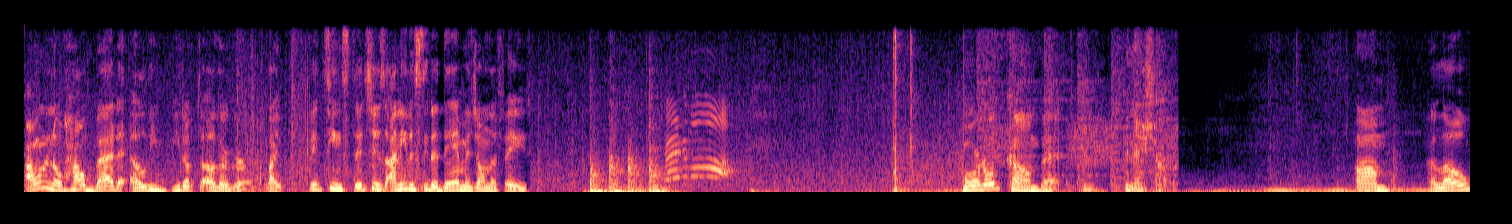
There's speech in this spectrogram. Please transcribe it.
I want to know how bad Ellie beat up the other girl. Like 15 stitches. I need to see the damage on the face. Mortal Kombat. Finish her. Um, hello?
